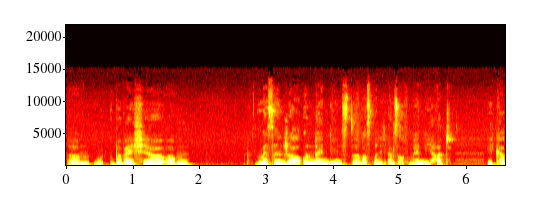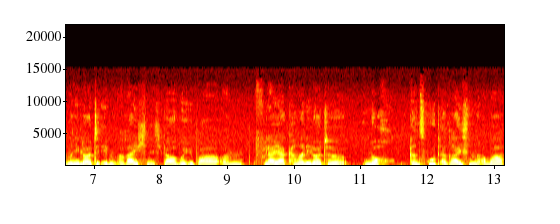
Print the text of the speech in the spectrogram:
über welche Messenger, Online-Dienste, was man nicht alles auf dem Handy hat. Wie kann man die Leute eben erreichen? Ich glaube, über ähm, Flyer kann man die Leute noch ganz gut erreichen, aber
